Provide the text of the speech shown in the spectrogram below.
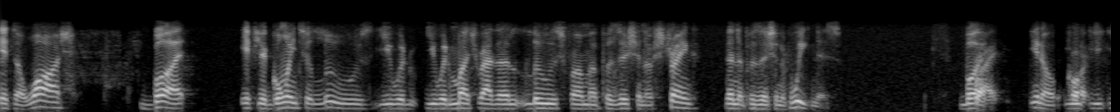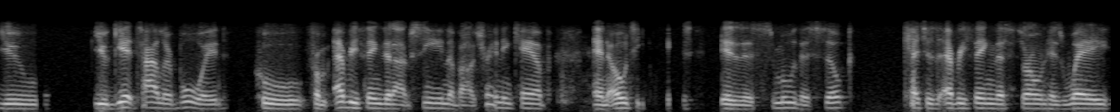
it's a wash, but if you're going to lose, you would you would much rather lose from a position of strength than a position of weakness. But right. you know, you, you you get Tyler Boyd, who from everything that I've seen about training camp and OTAs is as smooth as silk, catches everything that's thrown his way,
